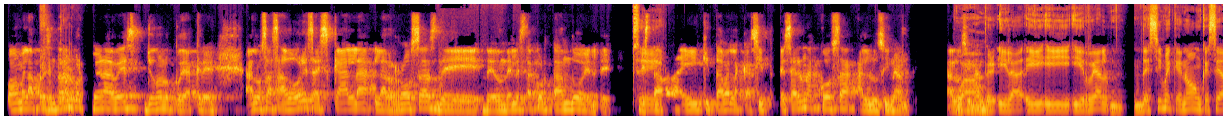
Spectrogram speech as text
Cuando me la presentaron por primera vez, yo no lo podía creer. A los asadores a escala, las rosas de, de donde él está cortando, el, eh, Sí. estaban ahí, quitaba la casita. Esa era una cosa alucinante. Alucinante. Y, la, y, y, y real, decime que no, aunque sea,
